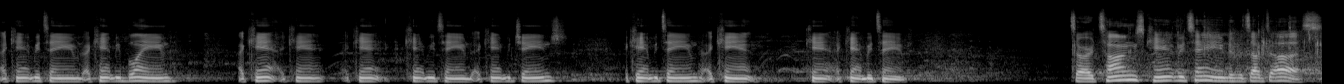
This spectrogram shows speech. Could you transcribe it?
I can't be tamed. I can't be blamed. I can't, I can't, I can't, can't be tamed. I can't be changed. I can't be tamed. I can't, can't, I can't be tamed. So our tongues can't be tamed if it's up to us.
